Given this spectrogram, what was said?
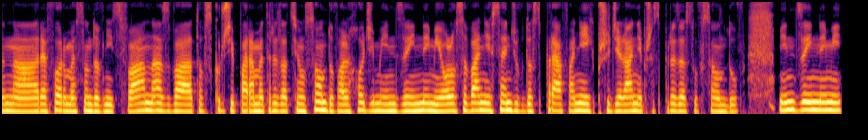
y, na reformę sądownictwa. Nazwa to w skrócie parametryzacją sądów, ale chodzi między innymi o losowanie sędziów do spraw, a nie ich przydzielanie przez prezesów sądów. Między innymi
